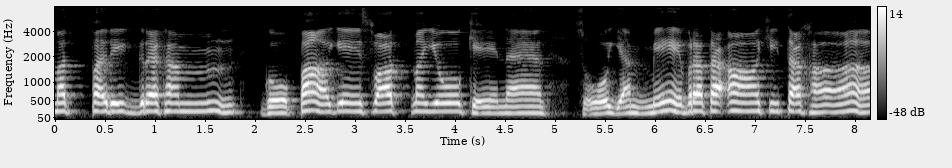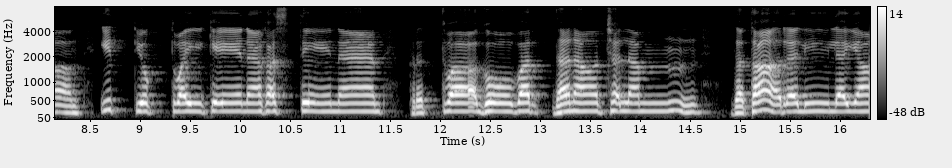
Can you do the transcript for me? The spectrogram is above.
मत्परिग्रहं गोपाये स्वात्मयोकेन सोऽयं मे व्रत आहितः इत्युक्त्वैकेन हस्तेन कृत्वा गोवर्धनाचलं दतारलीलया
